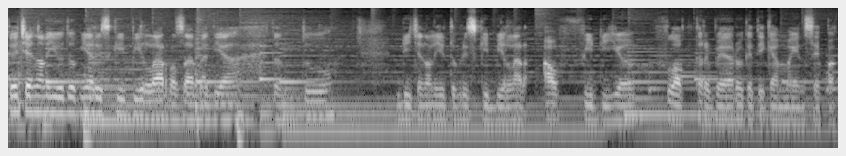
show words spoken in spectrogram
ke channel youtube-nya Rizky Bilar persahabat ya. Tentu di channel Youtube Rizky Bilar Off video vlog terbaru ketika main sepak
